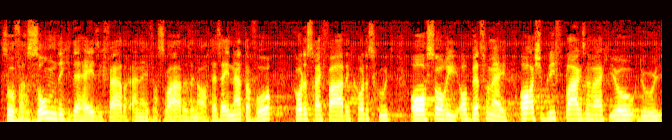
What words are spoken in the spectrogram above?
zo verzondigde hij zich verder en hij verzwaarde zijn hart. Hij zei net daarvoor, God is rechtvaardig, God is goed. Oh, sorry, oh, bid voor mij. Oh, alsjeblieft, plagen zijn weg. Yo, doei.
